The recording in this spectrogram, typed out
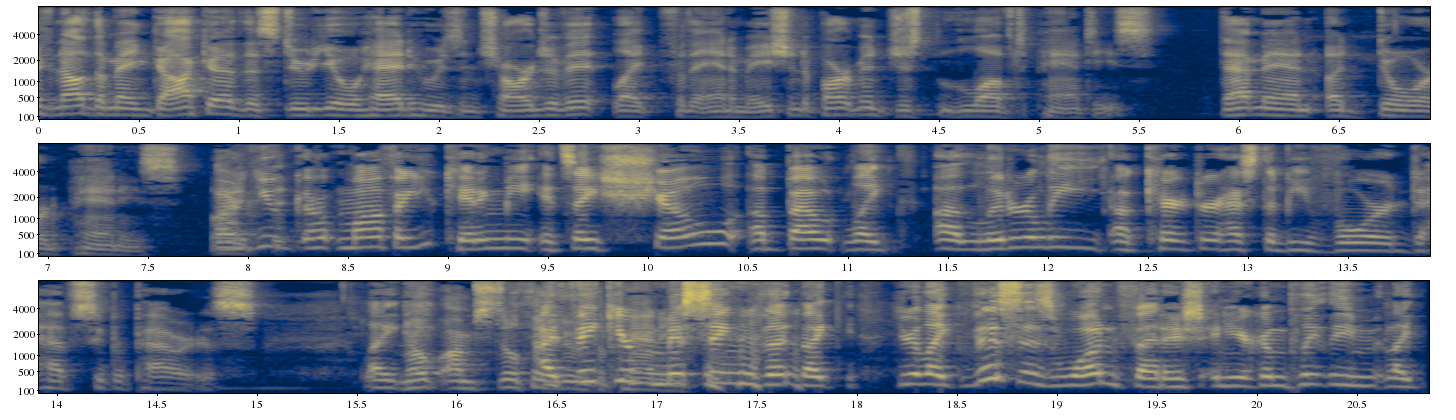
if not the mangaka, the studio head who is in charge of it, like for the animation department, just loved panties. That man adored panties. Are you Moth? Are you kidding me? It's a show about like uh, literally a character has to be Vord to have superpowers. Like Nope, I'm still I thinking. it was think the you're panties. missing the like. You're like this is one fetish, and you're completely like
